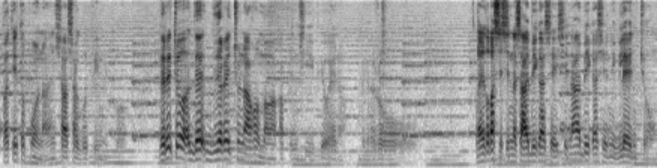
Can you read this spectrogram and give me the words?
Pati ito po na, sasagutin ko. Diretso, di- diretso na ako mga kaprinsipyo, eh, no? Pero, ito kasi, sinasabi kasi, sinabi kasi ni Glenn Chong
